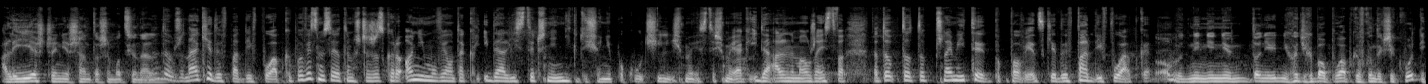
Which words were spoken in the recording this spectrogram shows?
ale jeszcze nie szantaż emocjonalny. No dobrze, no a kiedy wpadli w pułapkę? Powiedzmy sobie o tym szczerze, skoro oni mówią tak idealnie realistycznie nigdy się nie pokłóciliśmy, jesteśmy jak idealne małżeństwo, no to, to, to przynajmniej ty powiedz, kiedy wpadli w pułapkę. No, nie, nie, nie, to nie, nie chodzi chyba o pułapkę w kontekście kłótni,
